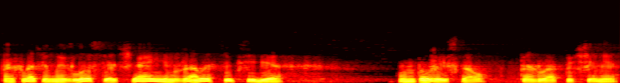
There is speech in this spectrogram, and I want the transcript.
Охваченный злостью, отчаянием, жалостью к себе, он тоже искал козла отпущения.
